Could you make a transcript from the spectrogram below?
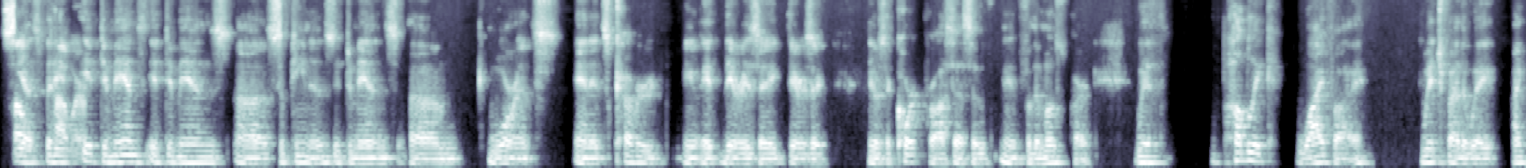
cell yes, but tower. It, it demands it demands uh, subpoenas. It demands um, warrants, and it's covered. You know, it, there is a there is a there's a court process of you know, for the most part with public Wi-Fi, which, by the way, I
